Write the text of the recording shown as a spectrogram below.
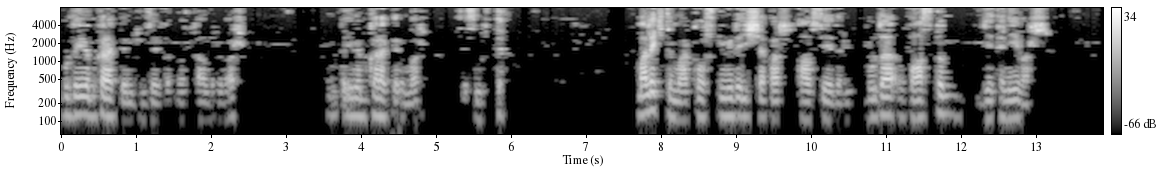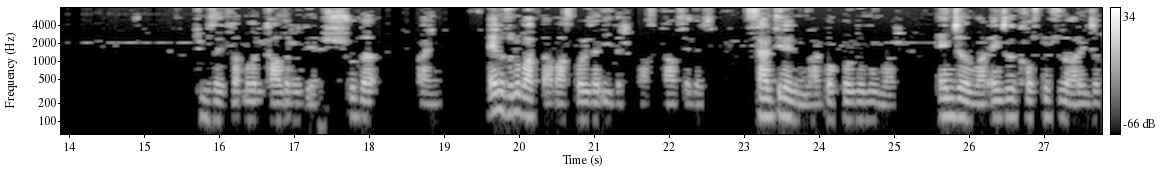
Burada yine bu karakterin tüm zayıflatmaları kaldırı var. Burada yine bu karakterim var. Sesim gitti. Malekith'im var. Kostümüyle iş yapar. Tavsiye ederim. Burada Wasp'ın yeteneği var. Tüm zayıflatmaları kaldırır diye. Şurada aynı. En uzunu bu hatta Wasp. O yüzden iyidir. Wasp tavsiye ederiz. Sentinel'im var. Doktorluğum var. Angel'ım var. Angel'ın kostümsüz de var. Angel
